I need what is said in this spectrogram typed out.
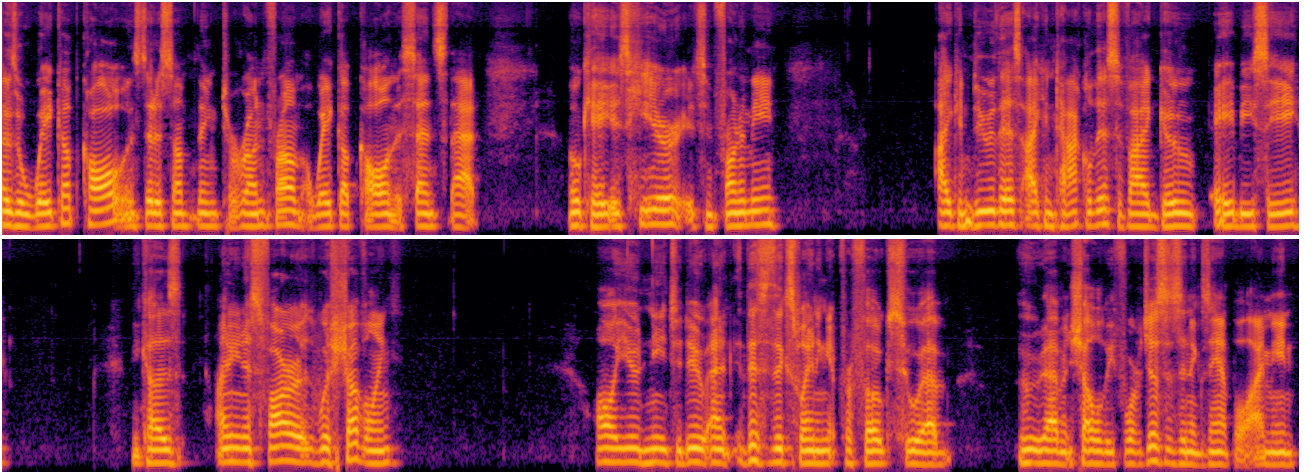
as a wake up call instead of something to run from, a wake up call in the sense that, okay, it's here, it's in front of me. I can do this, I can tackle this if I go A, B, C. Because, I mean, as far as with shoveling, all you need to do, and this is explaining it for folks who have who haven't shoveled before. Just as an example, I mean,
